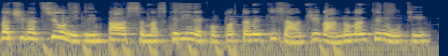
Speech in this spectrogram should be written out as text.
Vaccinazioni, Green Pass, mascherine e comportamenti saggi vanno mantenuti.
